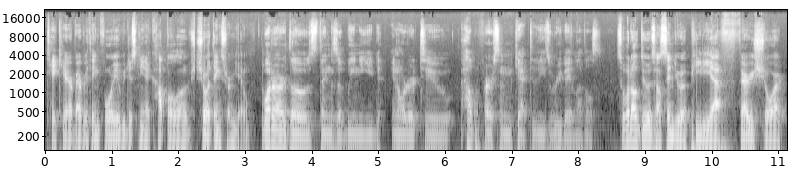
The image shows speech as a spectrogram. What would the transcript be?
take care of everything for you. We just need a couple of short things from you. What are those things that we need in order to help a person get to these rebate levels? So what I'll do is I'll send you a PDF, very short,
